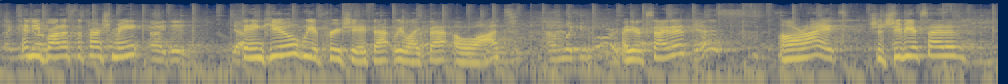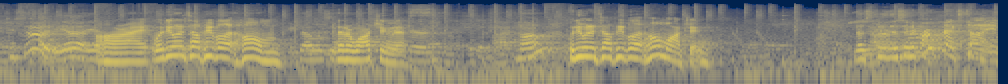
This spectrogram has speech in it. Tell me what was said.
Second and jump. you brought us the fresh meat? I did. Yeah. Thank you. We appreciate that. We like that a lot. I'm looking forward. Are you excited? Yes. All right. Should she be excited? She should. Yeah. Yeah. All right. What do you want to tell people at home That that are watching this? Huh? What do you want to tell people at home watching? Let's do this in a group next time.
